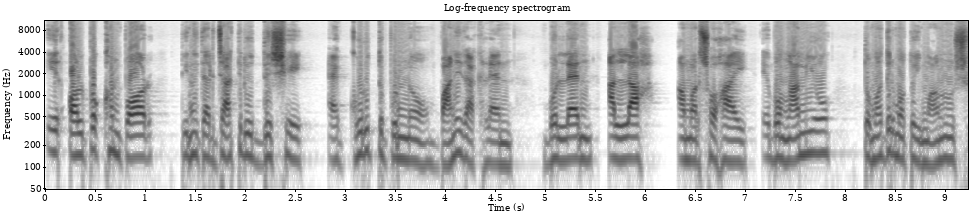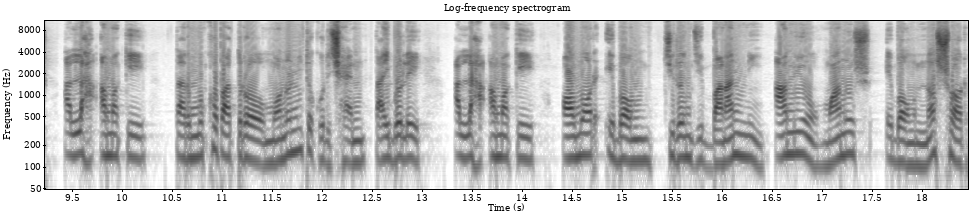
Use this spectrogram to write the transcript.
এর অল্পক্ষণ পর তিনি তার জাতির উদ্দেশ্যে এক গুরুত্বপূর্ণ বাণী রাখলেন। বললেন, আল্লাহ আমার সহায় এবং আমিও তোমাদের মতোই মানুষ। আল্লাহ আমাকে তার মুখপাত্র মনোনীত করেছেন। তাই বলে, আল্লাহ আমাকে অমর এবং চিরঞ্জীব বানাননি। আমিও মানুষ এবং নশ্বর।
